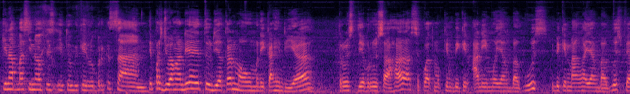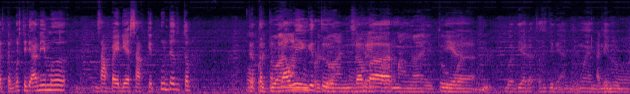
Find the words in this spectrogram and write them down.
kenapa sinopsis itu bikin lu berkesan? di perjuangan dia itu dia kan mau menikahin dia terus dia berusaha sekuat mungkin bikin anime yang bagus bikin manga yang bagus biar tembus jadi anime sampai dia sakit pun dia tetap tetap perjuangan- drawing gitu gambar manga itu Iya. buat di- buat diadaptasi jadi anime yang Anime.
